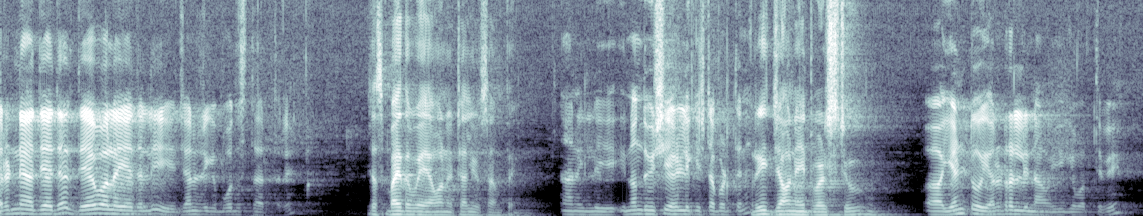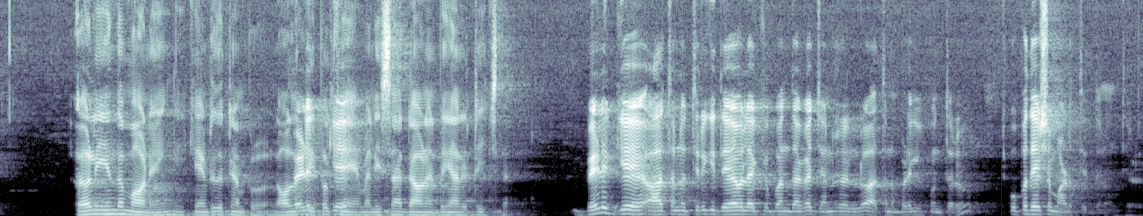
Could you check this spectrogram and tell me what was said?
ಎರಡನೇ ಅಧ್ಯಾಯದಲ್ಲಿ ದೇವಾಲಯದಲ್ಲಿ ಜನರಿಗೆ ಬೋಧಿಸ್ತಾ ಇರ್ತಾರೆ Just by the way, I want to tell you something. ನಾನು ಇಲ್ಲಿ ಇನ್ನೊಂದು ವಿಷಯ ಹೇಳಲಿಕ್ಕೆ ಇಷ್ಟಪಡ್ತೇನೆ Read John 8, verse 2. ಆ, ಎಂಟು ಎರಡರಲ್ಲಿ ನಾವು ಹೀಗೆ ಓದ್ತೀವಿ Early in the morning, he came to the temple, and all the people ಬೆಳಿಗ್ಗೆ- came, and he sat down and began to teach them. ಬೆಳಿಗ್ಗೆ ಆತನು ತಿರುಗಿ ದೇವಾಲಯಕ್ಕೆ ಬಂದಾಗ ಜನರೆಲ್ಲೂ ಆತನ ಬಳಿಗೆ ಕುಂತರು ಉಪದೇಶ ಮಾಡುತ್ತಿದ್ದನು ಅಂತ ಹೇಳಿ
